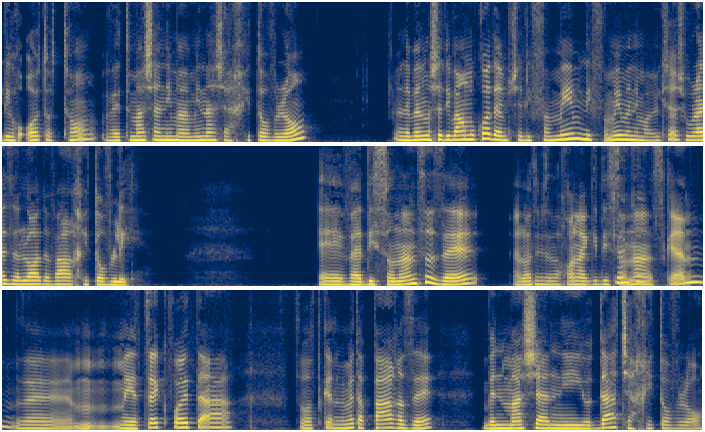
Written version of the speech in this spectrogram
לראות אותו ואת מה שאני מאמינה שהכי טוב לו, לבין מה שדיברנו קודם, שלפעמים, לפעמים אני מרגישה שאולי זה לא הדבר הכי טוב לי. אה, והדיסוננס הזה, אני לא יודעת אם זה נכון להגיד כן, דיסוננס, כן? כן? זה מייצג פה את ה... זאת אומרת, כן, באמת הפער הזה בין מה שאני יודעת שהכי טוב לו,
